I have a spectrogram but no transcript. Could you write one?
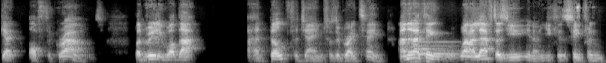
get off the ground. But really, what that had built for James was a great team. And then I think when I left, as you you know you can see from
